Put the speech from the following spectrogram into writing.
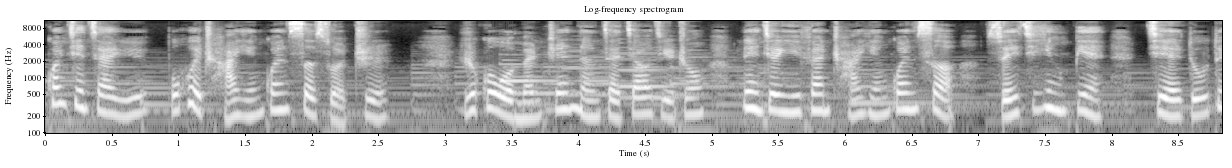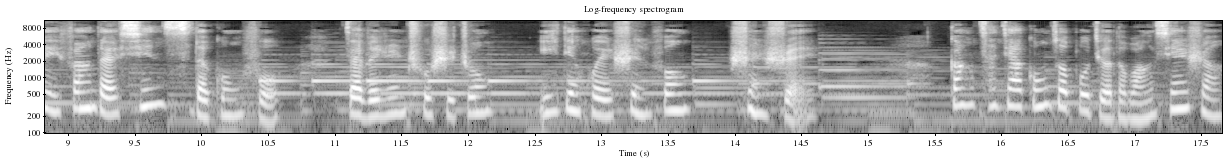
关键在于不会察言观色所致。如果我们真能在交际中练就一番察言观色、随机应变、解读对方的心思的功夫，在为人处事中一定会顺风顺水。刚参加工作不久的王先生，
